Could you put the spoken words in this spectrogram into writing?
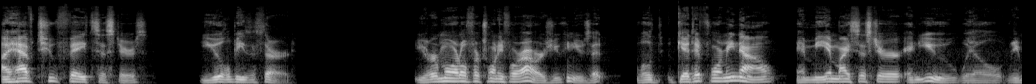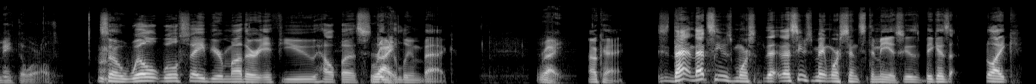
I have two Faith sisters. You'll be the third. You're immortal for 24 hours. You can use it. Well, get it for me now, and me and my sister and you will remake the world. So we'll we'll save your mother if you help us Right. get the loom back. Right. Okay, that that seems more that, that seems to make more sense to me is because because like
